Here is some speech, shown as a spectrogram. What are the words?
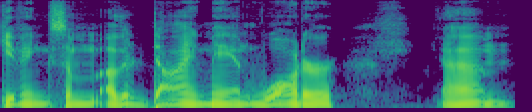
giving some other dying man water um,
